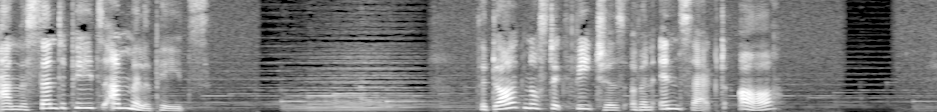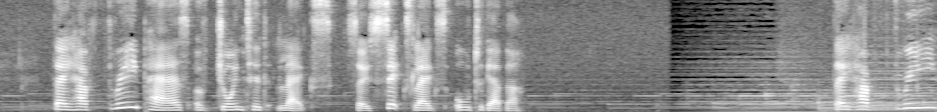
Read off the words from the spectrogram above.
and the centipedes and millipedes. The diagnostic features of an insect are they have three pairs of jointed legs, so six legs altogether. They have three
